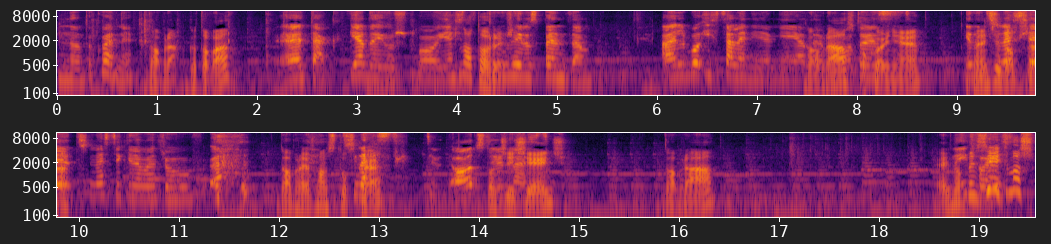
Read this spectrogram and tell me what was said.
No, dokładnie. Dobra, gotowa? E, tak, jadę już, bo ja się No to dłużej rozpędzam. Albo i wcale nie, nie jadę, Dobra, spokojnie. Jest, Będzie 13, dobrze. 13 km. Dobra, już mam stówkę. 13. O, 110. Dobra. Ej, no No bez jej, ty masz...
